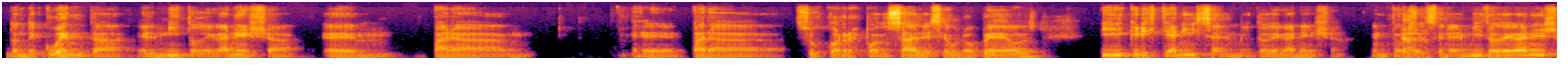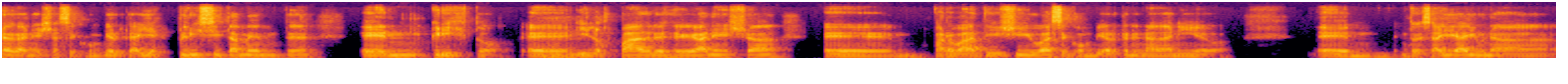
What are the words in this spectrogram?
donde cuenta el mito de Ganesha em, para, eh, para sus corresponsales europeos y cristianiza el mito de Ganesha. Entonces, en el mito de Ganesha, Ganesha se convierte ahí explícitamente en Cristo. Eh, y los padres de Ganesha, eh, Parvati y Shiva, se convierten en Adán y Eva. Em, entonces ahí hay una,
